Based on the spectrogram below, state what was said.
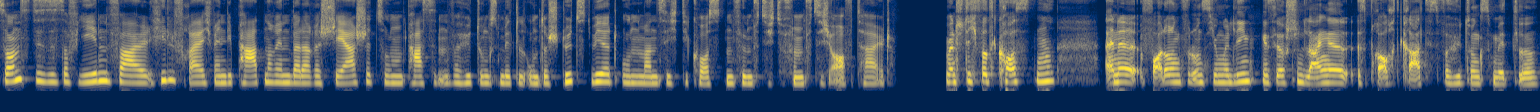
Sonst ist es auf jeden Fall hilfreich, wenn die Partnerin bei der Recherche zum passenden Verhütungsmittel unterstützt wird und man sich die Kosten 50 zu 50 aufteilt. Mein Stichwort Kosten. Eine Forderung von uns jungen Linken ist ja auch schon lange, es braucht gratis Verhütungsmittel.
